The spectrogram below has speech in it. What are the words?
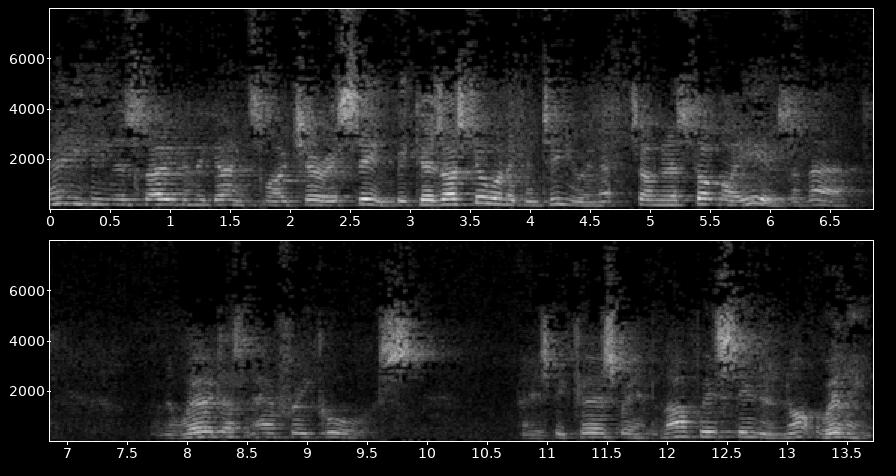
anything that's spoken against my cherished sin because I still want to continue in it. So I'm going to stop my ears for that. And the word doesn't have free course. And it's because we're in love with sin and not willing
